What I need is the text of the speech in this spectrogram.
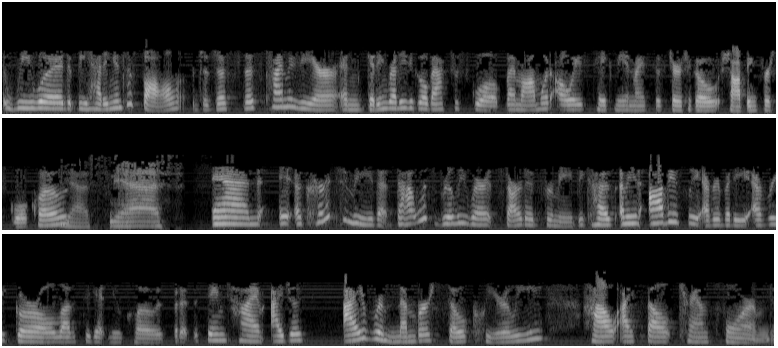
we would be heading into fall, just this time of year, and getting ready to go back to school. My mom would always take me and my sister to go shopping for school clothes. Yes. yes. And it occurred to me that that was really where it started for me because, I mean, obviously everybody, every girl loves to get new clothes, but at the same time, I just, I remember so clearly how I felt transformed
